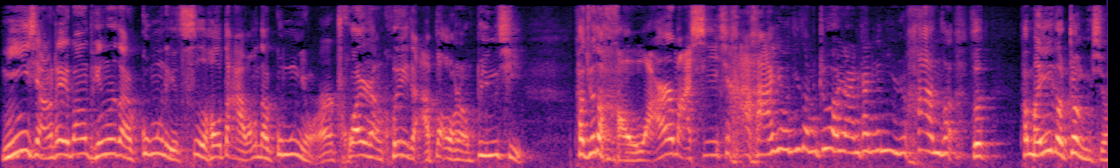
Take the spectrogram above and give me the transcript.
你想这帮平时在宫里伺候大王的宫女，穿上盔甲，抱上兵器，他觉得好玩嘛，嘻嘻哈哈。哟，你怎么这样？你看这个女汉子，这他没个正形。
